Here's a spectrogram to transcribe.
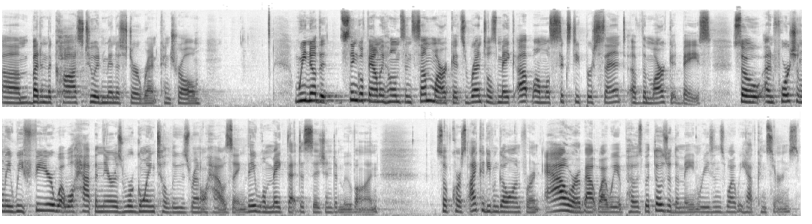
um, but in the cost to administer rent control. We know that single family homes in some markets, rentals make up almost 60% of the market base. So, unfortunately, we fear what will happen there is we're going to lose rental housing. They will make that decision to move on. So, of course, I could even go on for an hour about why we oppose, but those are the main reasons why we have concerns.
